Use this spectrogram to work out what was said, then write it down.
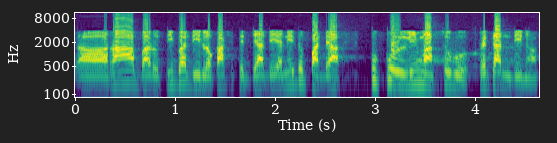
uh, Ra baru tiba di lokasi kejadian itu pada pukul 5 subuh. Rekan Dino.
